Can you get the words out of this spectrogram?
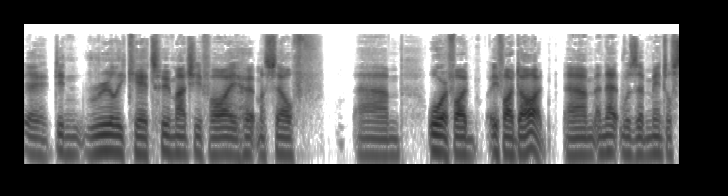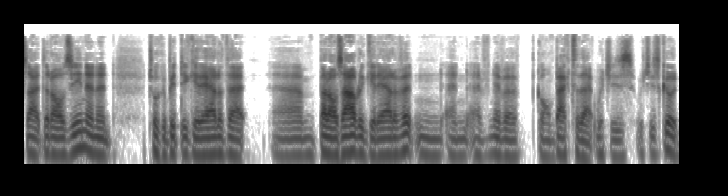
yeah, didn't really care too much if I hurt myself um, or if I if I died. Um, and that was a mental state that I was in, and it took a bit to get out of that. Um, but I was able to get out of it, and, and have never gone back to that, which is which is good.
